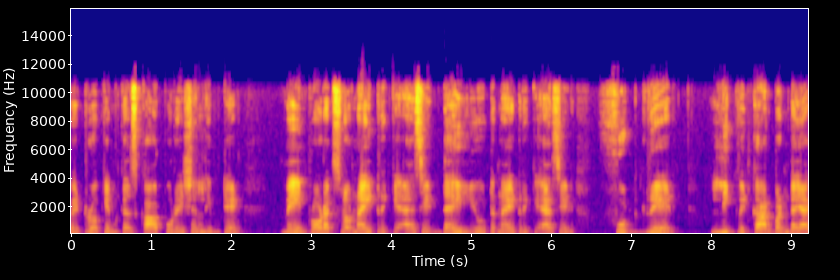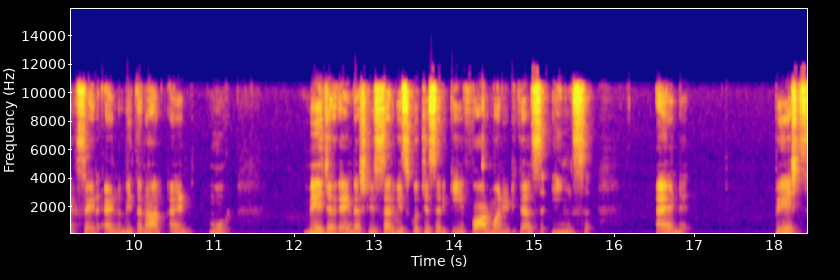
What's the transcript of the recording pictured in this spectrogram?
petrochemicals corporation limited main ప్రోడక్ట్స్లో nitric acid dilute nitric acid food grade liquid carbon dioxide and methanol and more. మేజర్గా ఇండస్ట్రీస్ సర్వీస్కి వచ్చేసరికి pharmaceuticals inks and pastes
